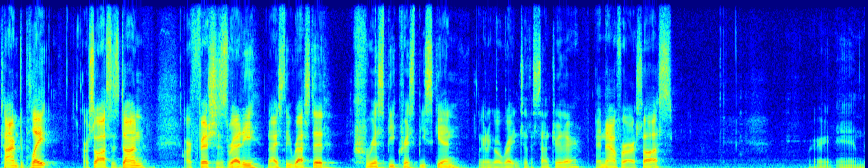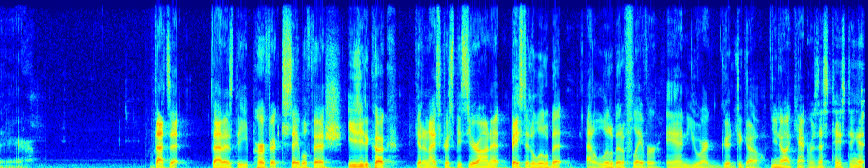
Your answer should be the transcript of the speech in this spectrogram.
Time to plate. Our sauce is done. Our fish is ready, nicely rested, crispy, crispy skin. We're gonna go right into the center there. And now for our sauce. Right in there. That's it. That is the perfect sable fish. Easy to cook, get a nice crispy sear on it, baste it a little bit, add a little bit of flavor, and you are good to go. You know I can't resist tasting it.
